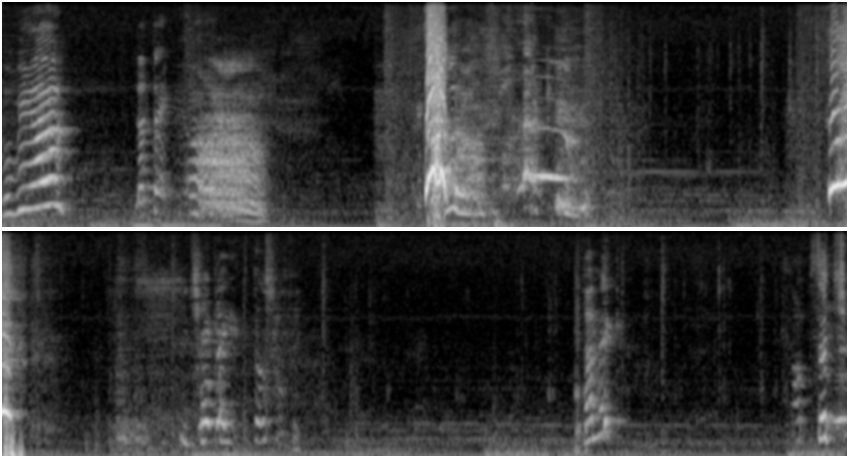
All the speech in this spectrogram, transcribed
Mówiłem! Dlatego... Uciekaj do szafy. Tamek! Ci-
